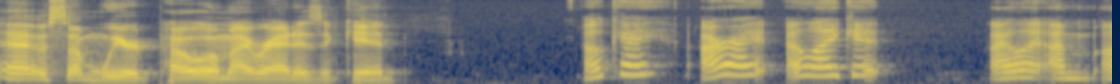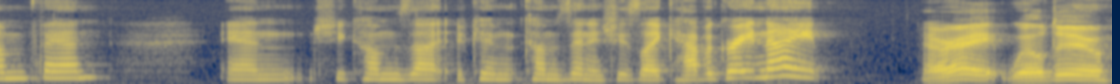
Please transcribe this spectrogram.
Eh, it was some weird poem i read as a kid okay, all right, I like it. I like. I'm I'm a fan. And she comes on, comes in, and she's like, "Have a great night." all right will do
